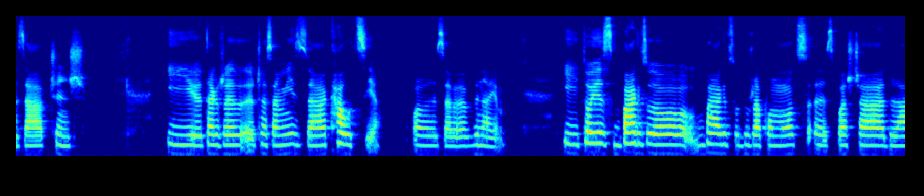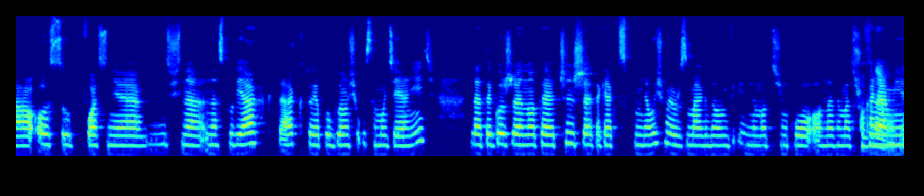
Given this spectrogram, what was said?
za czynsz i także czasami za kaucję, za wynajem. I to jest bardzo, bardzo duża pomoc, e, zwłaszcza dla osób właśnie na, na studiach, tak, które próbują się usamodzielnić, dlatego że no, te czynsze, tak jak wspominałyśmy już z Magdą w innym odcinku o, na temat szukania, mi,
